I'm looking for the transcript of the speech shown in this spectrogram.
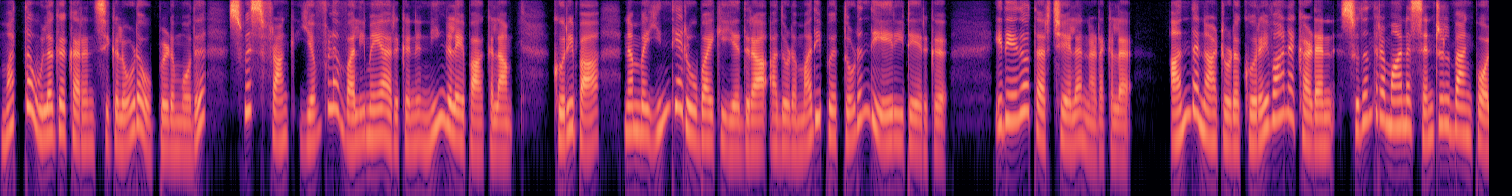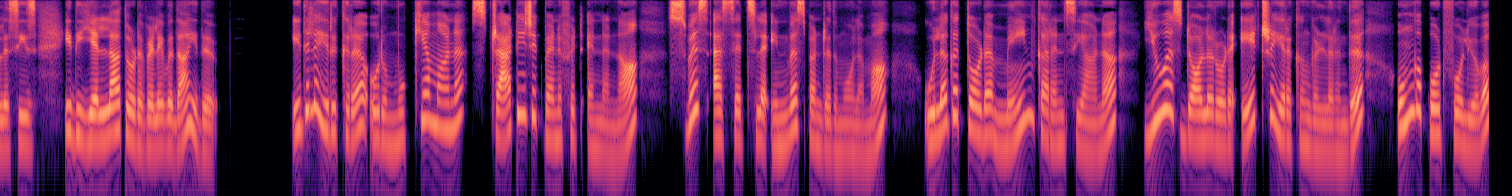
மத்த உலக கரன்சிகளோட ஒப்பிடும்போது ஸ்விஸ் ஃப்ராங்க் எவ்வளவு வலிமையா இருக்குன்னு நீங்களே பார்க்கலாம். குறிப்பா நம்ம இந்திய ரூபாய்க்கு எதிரா அதோட மதிப்பு தொடர்ந்து ஏறிட்டே இருக்கு. இது ஏதோ தற்செயல நடக்கல. அந்த நாட்டோட குறைவான கடன் சுதந்திரமான சென்ட்ரல் பேங்க் பாலிசிஸ் இது எல்லாத்தோட விளைவு தான் இது. இதுல இருக்கிற ஒரு முக்கியமான ஸ்ட்ராட்டஜிக் பெனிஃபிட் என்னன்னா ஸ்விஸ் அசெட்ஸ்ல இன்வெஸ்ட் பண்றது மூலமா உலகத்தோட மெயின் கரன்சியான யூஎஸ் டாலரோட ஏற்ற இறக்கங்கள்ல இருந்து உங்க போர்ட்ஃபோலியோவை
